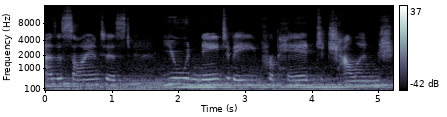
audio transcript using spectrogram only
as a scientist, you would need to be prepared to challenge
